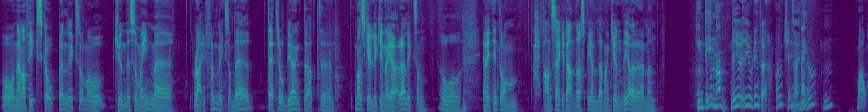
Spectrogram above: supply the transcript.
Och när man fick scopen liksom och kunde zooma in med riflen liksom, det, det trodde jag inte att eh, man skulle kunna göra liksom. Och jag vet inte om, det fanns säkert andra spel där man kunde göra det, men Inte innan. det det gjorde inte det. Okej. Nej. Nej. Ja, mm. Wow.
